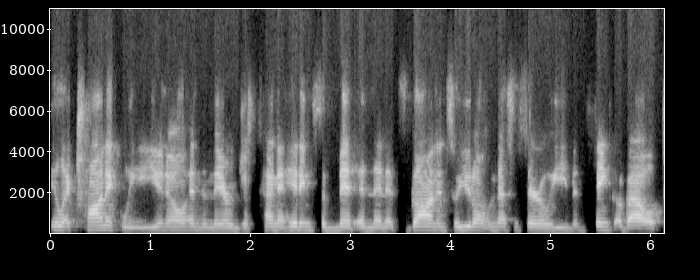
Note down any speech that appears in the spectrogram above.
electronically you know and then they're just kind of hitting submit and then it's gone. And so you don't necessarily even think about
